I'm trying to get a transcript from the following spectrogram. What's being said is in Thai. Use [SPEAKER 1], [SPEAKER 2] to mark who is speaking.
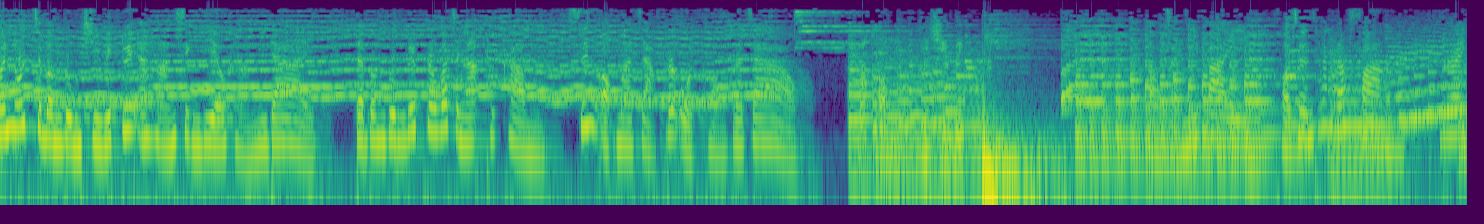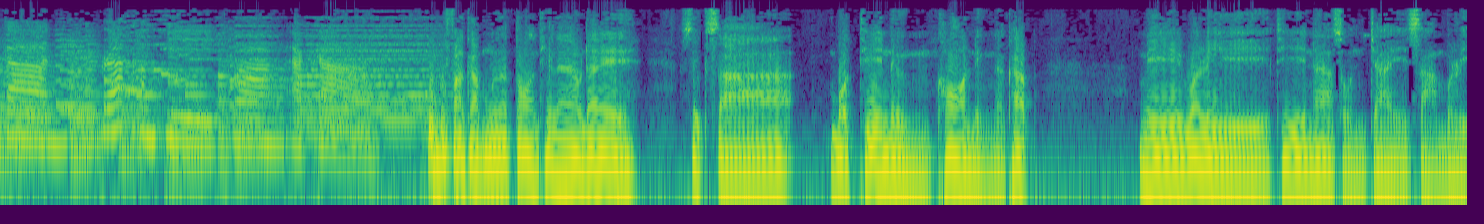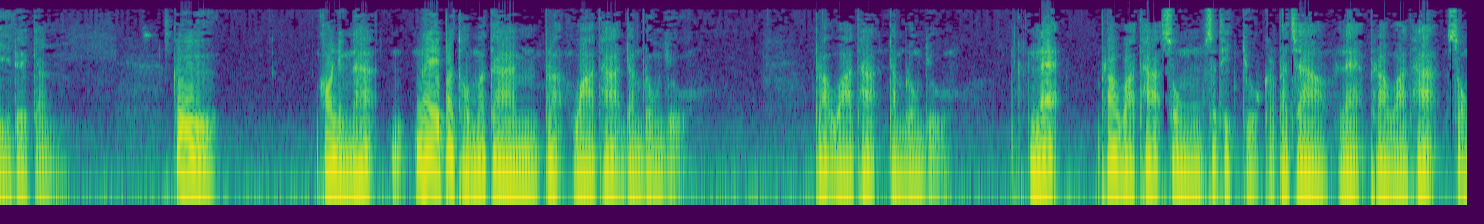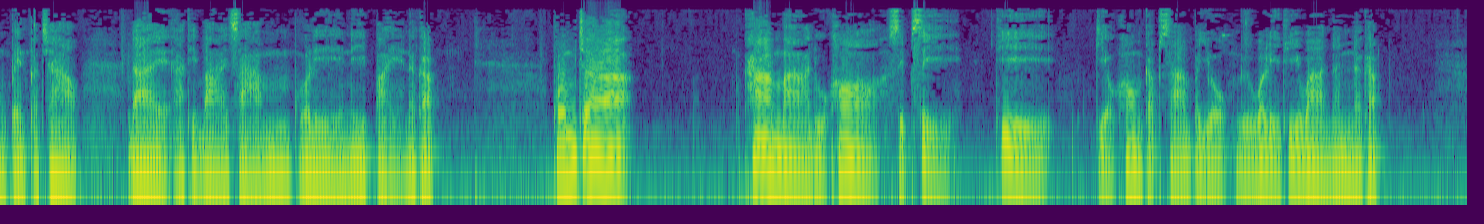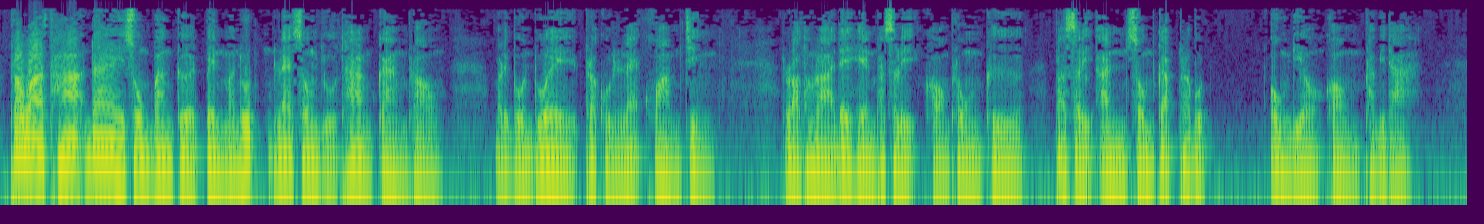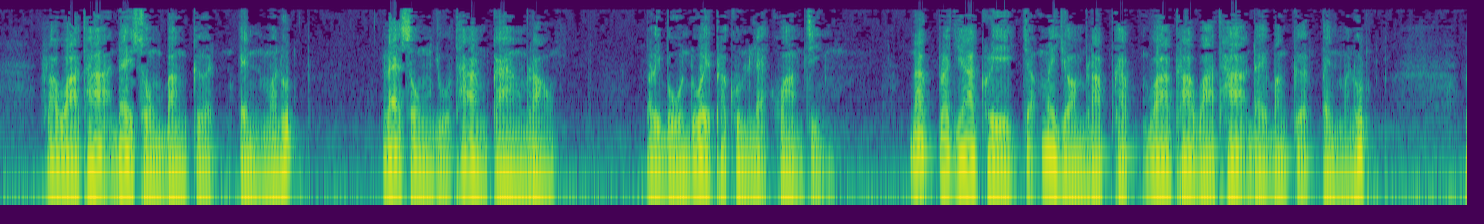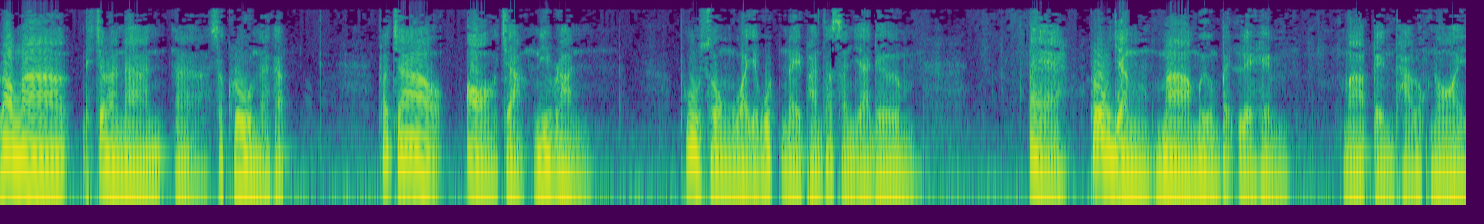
[SPEAKER 1] มนุษย์จะบำรุงชีวิตด้วยอาหารสิ่งเดียวหาไม่ได้ แต่บำรุงด้วยพระวจนะทุกคำซึ่งออกมาจากพระโอษฐ์ของพระเจ้า
[SPEAKER 2] พระคำคือชีวิต
[SPEAKER 1] ต่อจากนี้ไป ขอเชิญท่านรับฟัง รายการ พระคำพีทางอากาศ
[SPEAKER 3] คุณผู้ฟังครับเมื่อตอนที่แล้วได้ศึกษาบทที่หนึ่งข้อหนึ่งนะครับ มีวลีที่น่าสนใจสามวลีด้วยกัน คือข้อหนึ่งนะฮะ ในปฐมกาลพระวาทะดำรงอยู่ พระวาทะดำรงอยู่ และพระวาทะทรงสถิตอยู่กับพระเจ้า และพระวาทะทรงเป็นพระเจ้า ได้อธิบายสามวลีนี้ไปนะครับ ผมจะข้ามมาดูข้อ 14 ที่ เกี่ยวข้องกับสามประโยคหรือวลีที่ว่านั้นนะครับ พระวาทะได้ทรงบังเกิดเป็นมนุษย์ และทรงอยู่ท่ามกลางเรา บริบูรณ์ด้วยพระคุณและความจริง เราทั้งหลายได้เห็นพระสิริของพระองค์คือพระสิริอันสมกับพระบุตรองค์เดียวของพระบิดา พระวาทะได้ทรงบังเกิดเป็นมนุษย์ และทรงอยู่ท่ามกลางเรา บริบูรณ์ด้วยพระคุณและความจริง นักปรัชญากรีกจะไม่ยอมรับครับว่าพระวาทะได้บังเกิดเป็นมนุษย์ เรามาพิจารณาสักครู่นะครับ พระเจ้าออกจากนิรันดร์ผู้ทรงวัยวุฒิในพันธสัญญาเดิม แต่พระองค์ยังมาเมืองเบตเลเฮม มาเป็นทารกน้อย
